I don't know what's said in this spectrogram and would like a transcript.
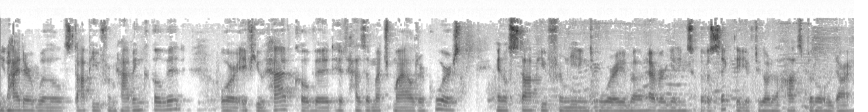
It either will stop you from having COVID, or if you have COVID, it has a much milder course and it'll stop you from needing to worry about ever getting so sick that you have to go to the hospital or dying.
